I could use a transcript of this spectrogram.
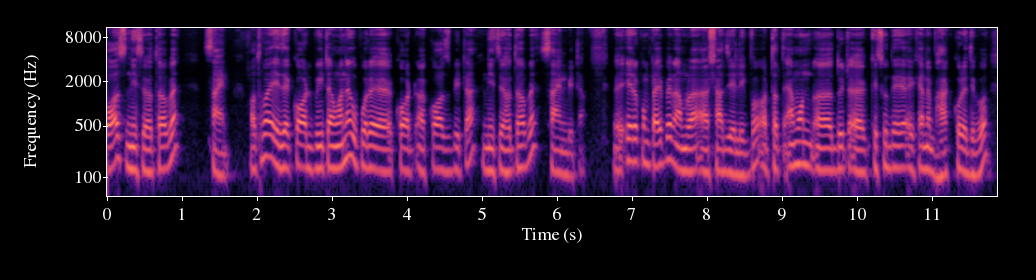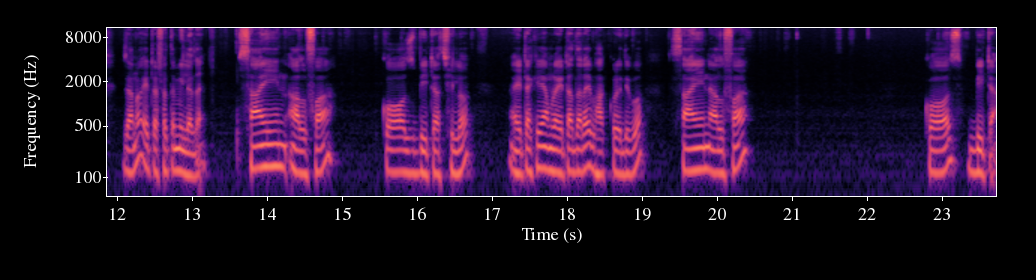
কজ নিচে হতে হবে সাইন অথবা এই যে কট বিটা মানে উপরে কট কজ বিটা নিচে হতে হবে সাইন বিটা এরকম টাইপের আমরা সাজিয়ে লিখব। অর্থাৎ এমন দুইটা কিছু দিয়ে এখানে ভাগ করে দিব যেন এটার সাথে মিলে যায়। সাইন আলফা কজ বিটা ছিল। এটাকে আমরা এটা দ্বারাই ভাগ করে দিব। Sine alpha cos beta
